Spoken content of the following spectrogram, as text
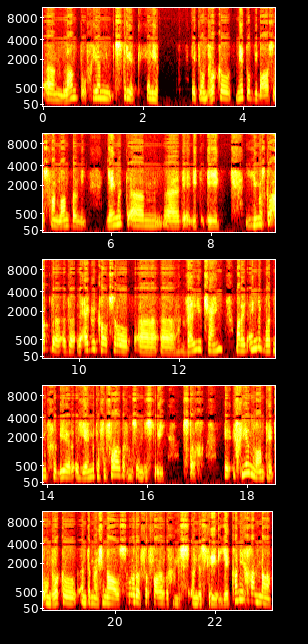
ehm um, land of geen streek in die het ontwikkel net op die basis van landbou nie. Jy moet ehm um, uh, die die die you must go up the the, the agricultural uh uh value chain maar uiteindelik wat moet gebeur is jy moet 'n vervaardigingsindustrie stig. E, geen land het ontwikkel internasionaal sonder 'n vervaardigingsindustrie jy kan nie gaan na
